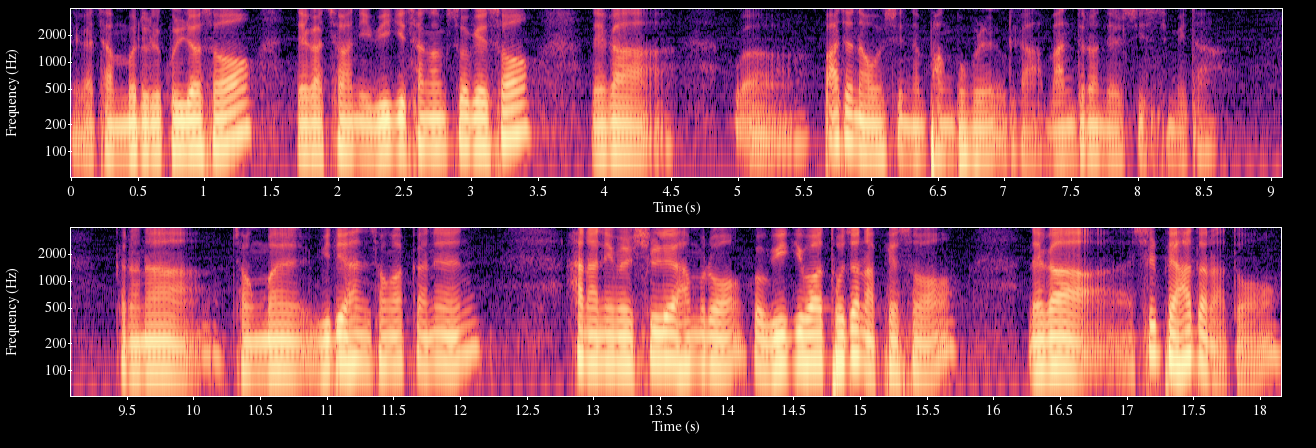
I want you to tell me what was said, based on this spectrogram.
내가 잔머리를 굴려서 내가 처한 이 위기 상황 속에서 내가 어, 빠져나올 수 있는 방법을 우리가 만들어낼 수 있습니다. 그러나 정말 위대한 성악가는 하나님을 신뢰함으로 그 위기와 도전 앞에서 내가 실패하더라도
